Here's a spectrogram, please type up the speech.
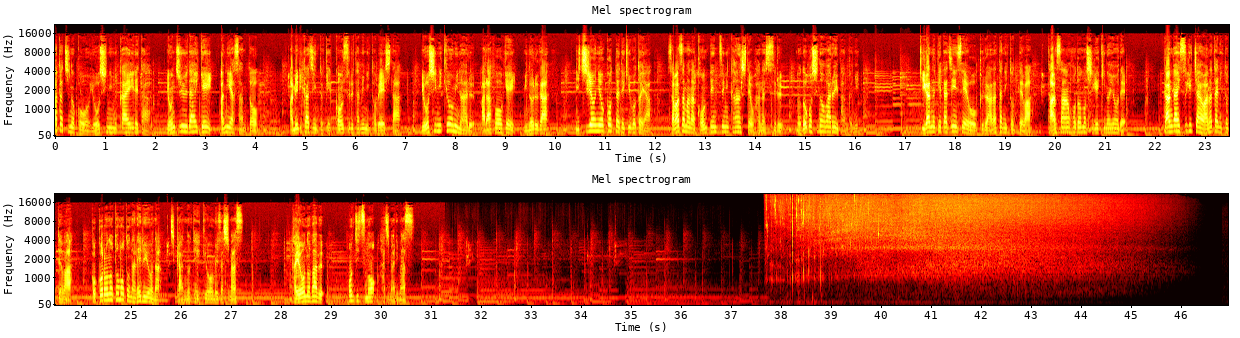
二十歳の子を養子に迎え入れた40代ゲイアミヤさんとアメリカ人と結婚するために渡米した養子に興味のあるアラフォーゲイミノルが日常に起こった出来事やさまざまなコンテンツに関してお話しする喉越しの悪い番組。気が抜けた人生を送るあなたにとっては炭酸ほどの刺激のようで考えすぎちゃうあなたにとっては心の友となれるような時間の提供を目指します。火曜のバブ本日も始まります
